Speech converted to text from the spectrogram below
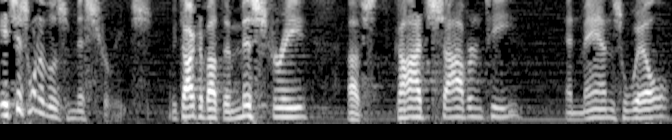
it's just one of those mysteries. We talked about the mystery of God's sovereignty and man's will.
